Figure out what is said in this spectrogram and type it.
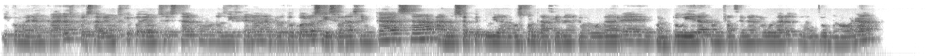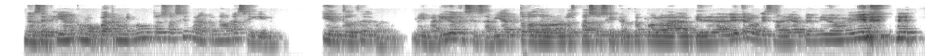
y, como eran claras, pues sabíamos que podíamos estar, como nos dijeron en el protocolo, seis horas en casa, a no ser que tuviéramos contracciones regulares, cuando tuviera contracciones regulares durante una hora nos decían como cuatro minutos o así durante una hora seguida. Y entonces, bueno, mi marido, que se sabía todos los pasos y protocolo al pie de la letra, porque se había aprendido muy bien,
